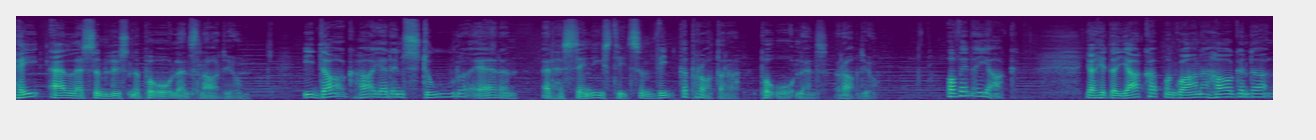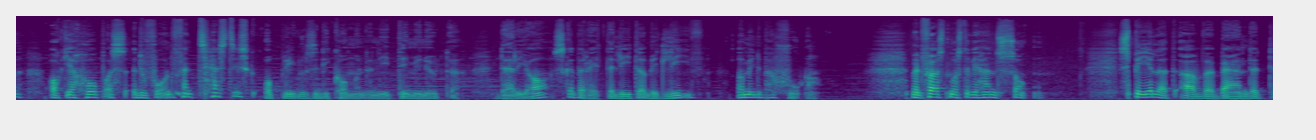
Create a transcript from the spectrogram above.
Hej alla som lyssnar på Ålands Radio. Idag har jag den stora äran att ha sändningstid som vinterpratare på Ålands Radio. Och vem är jag? Jag heter Jakob Manguana Hagendal och jag hoppas att du får en fantastisk upplevelse de kommande 90 minuter där jag ska berätta lite om mitt liv och mina passioner. Men först måste vi ha en sång. Spelet av bandet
